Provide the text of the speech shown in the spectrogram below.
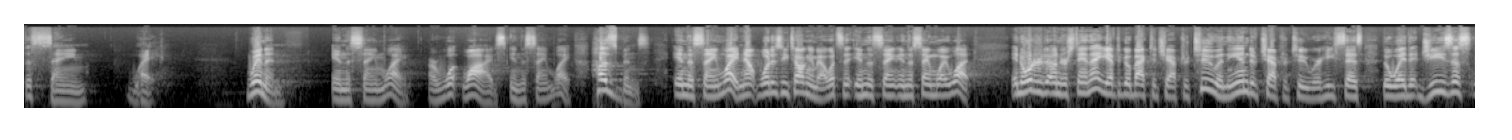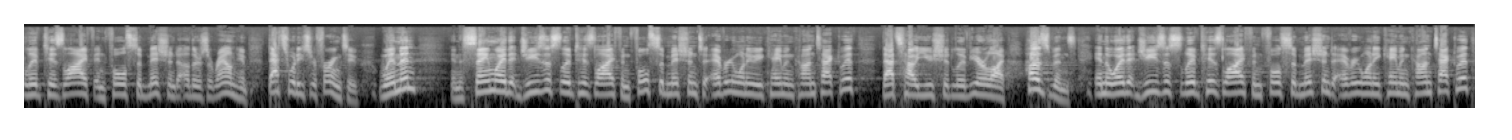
the same way. Women, in the same way, or wives, in the same way. Husbands, in the same way. Now, what is he talking about? What's the, in the same in the same way? What? In order to understand that, you have to go back to chapter 2 and the end of chapter 2, where he says the way that Jesus lived his life in full submission to others around him. That's what he's referring to. Women, in the same way that Jesus lived his life in full submission to everyone who he came in contact with, that's how you should live your life. Husbands, in the way that Jesus lived his life in full submission to everyone he came in contact with,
